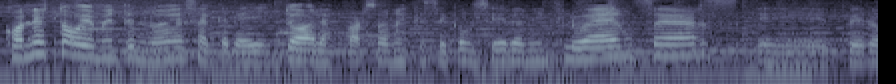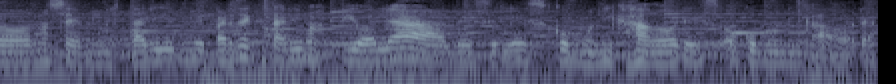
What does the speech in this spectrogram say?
Con esto obviamente no desacredito a las personas que se consideran influencers, eh, pero no sé, me, estaría, me parece que estaría más piola decirles comunicadores o comunicadoras.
